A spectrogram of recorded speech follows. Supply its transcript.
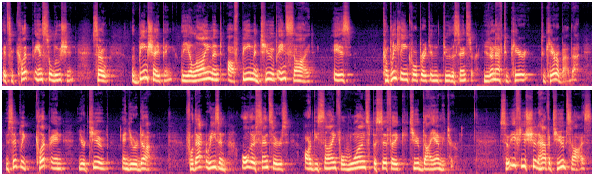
It's a clip-in solution. So the beam shaping, the alignment of beam and tube inside is completely incorporated into the sensor. You don't have to care, to care about that. You simply clip in your tube and you're done. For that reason, all those sensors are designed for one specific tube diameter. So if you should have a tube size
